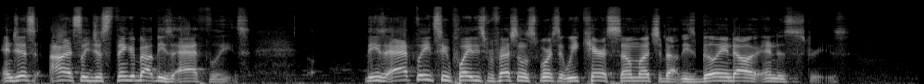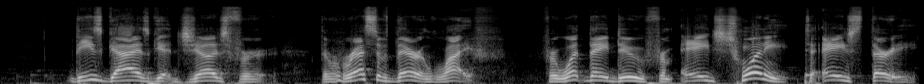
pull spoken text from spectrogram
And just honestly just think about these athletes these athletes who play these professional sports that we care so much about, these billion dollar industries, these guys get judged for the rest of their life for what they do from age 20 to age 30.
